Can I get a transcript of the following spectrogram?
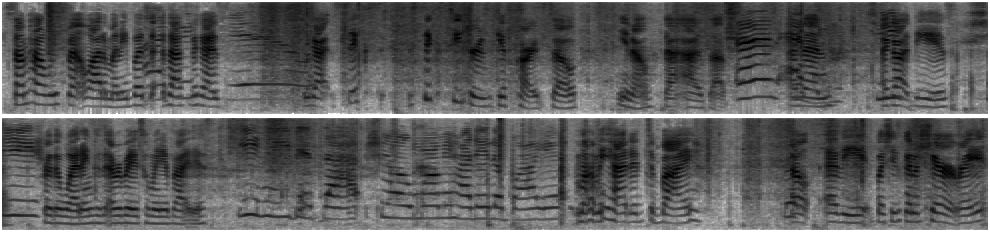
Somehow we spent a lot of money, but th- that's because we got six six teachers gift cards. So, you know, that adds up. And, And then I got these she for the wedding because everybody told me to buy this. she needed that, so mommy had it to buy it. Mommy had it to buy oh, Evie, but she's gonna share it, right?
